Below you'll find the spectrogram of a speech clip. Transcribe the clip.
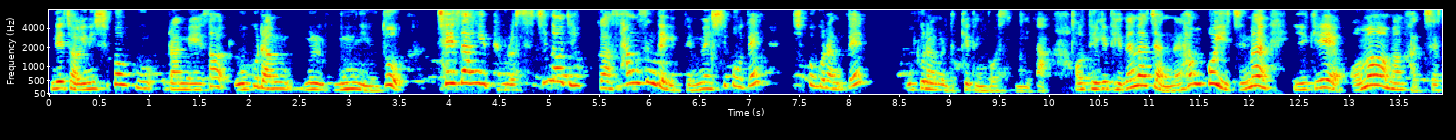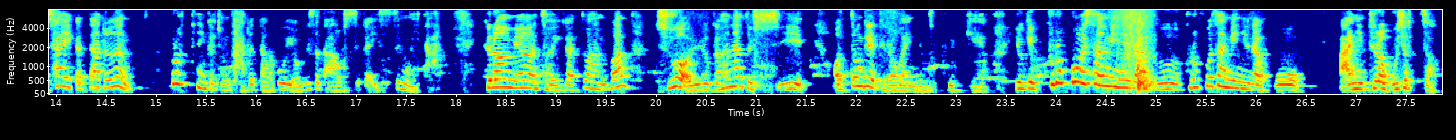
근데 저희는 15g에서 5g을 넣는 이유도 체상의 비율로 시너지 효과가 상승되기 때문에 15대 15g 대 5g을 넣게 된 것입니다. 어, 되게 대단하지 않나요? 한 포이지만 이게 어마어마한 가치가 차이가 따른 프로틴과 좀 다르다고 여기서 나올 수가 있습니다. 그러면 저희가 또 한번 주 원료가 하나둘씩 어떤 게 들어가 있는지 볼게요. 여기 크로포사민이라고 크로포사민이라고 많이 들어보셨죠?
